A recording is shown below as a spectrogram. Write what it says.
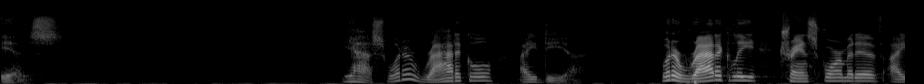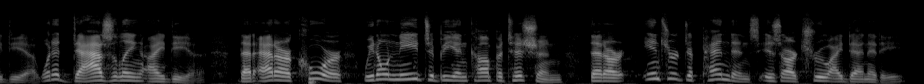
is. Yes, what a radical idea. What a radically transformative idea. What a dazzling idea that at our core, we don't need to be in competition, that our interdependence is our true identity,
